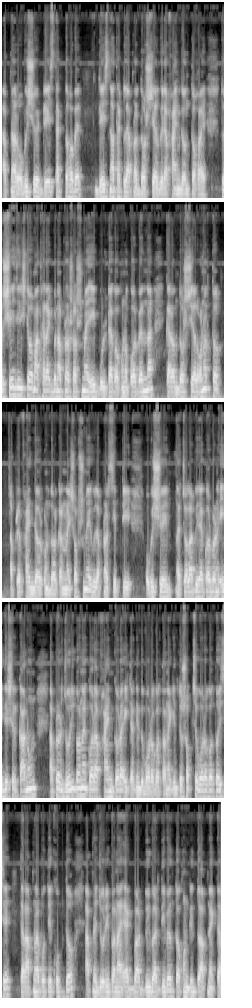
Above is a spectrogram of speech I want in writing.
আপনার অবশ্যই ড্রেস থাকতে হবে। ড্রেস না থাকলে আপনার দশ শিয়াল করে ফাইন গন্ত হয়। তো সেই জিনিসটাও মাথায় রাখবেন আপনারা সবসময়, এই ভুলটা কখনো করবেন না। কারণ দশ শিয়াল অনর্থক, আপনার ফাইন দেওয়ার কোনো দরকার নাই। সবসময় এগুলো আপনার সেফটি অবশ্যই চলাফেরা করবেন। এই দেশের কানুন, আপনার জরিমানা করা, ফাইন করা, এটা কিন্তু বড় কথা না। কিন্তু সবচেয়ে বড় কথা হয়েছে তারা আপনার প্রতি ক্ষুব্ধ। আপনি জরিমানা একবার, দুইবার দিবেন, তখন কিন্তু আপনি একটা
